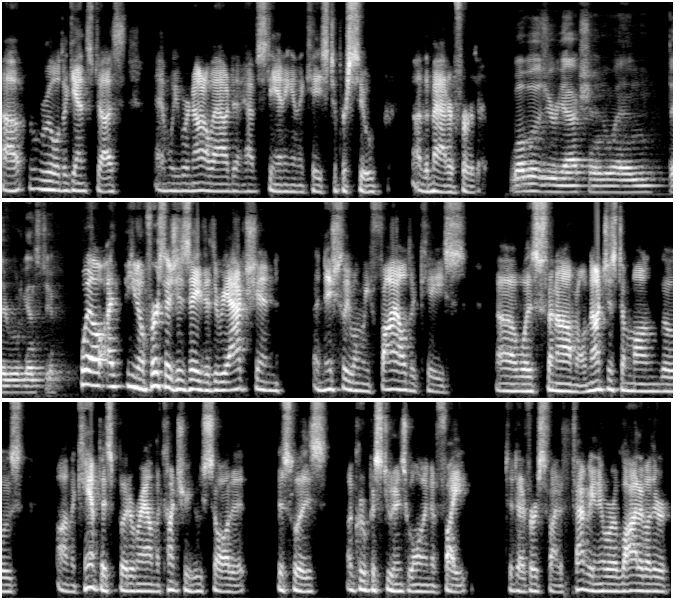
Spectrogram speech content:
uh, ruled against us, and we were not allowed to have standing in the case to pursue uh, the matter further. What was your reaction when they ruled against you? Well, I, you know, first I should say that the reaction initially when we filed the case uh, was phenomenal, not just among those on the campus, but around the country who saw that this was a group of students willing to fight to diversify the faculty. And there were a lot of other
